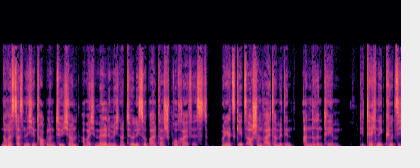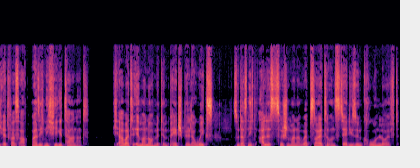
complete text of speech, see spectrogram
Noch ist das nicht in trockenen Tüchern, aber ich melde mich natürlich, sobald das spruchreif ist. Und jetzt geht's auch schon weiter mit den anderen Themen. Die Technik kürzt sich etwas ab, weil sich nicht viel getan hat. Ich arbeite immer noch mit dem Page Builder Wix, sodass nicht alles zwischen meiner Webseite und Steady synchron läuft.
